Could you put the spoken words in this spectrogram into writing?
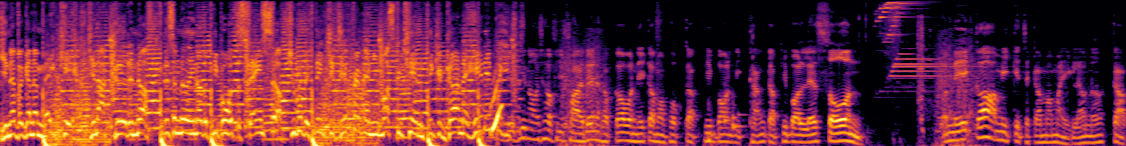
You're never gonna make it, you're not good enough. There's a million other people with the same stuff. You really think you're different, man? You must be kidding. Think you're gonna hit it, but พี่น้องชาวฟรีไฟด้วยนะครับ ก็วันนี้กลับมาพบกับพี่บอลอีกครั้งกับพี่บอลเลสโซน วันนี้ก็มีกิจกรรมมาใหม่อีกแล้วเนอะกับ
